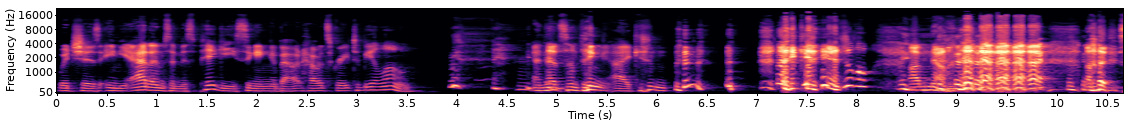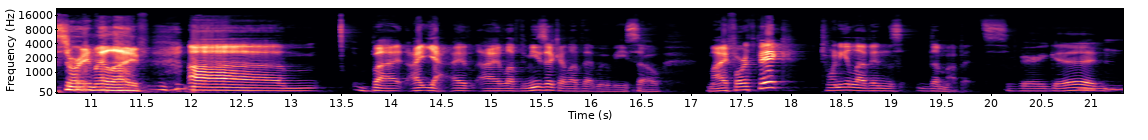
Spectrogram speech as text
which is Amy Adams and Miss Piggy singing about how it's great to be alone. And that's something I can I can handle. Um, no, uh, story of my life. Um, but I yeah, I I love the music. I love that movie. So my fourth pick, 2011's The Muppets. Very good. Mhm.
